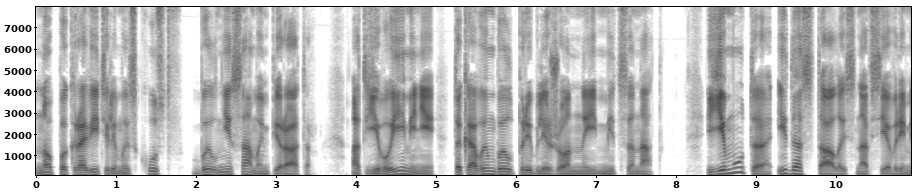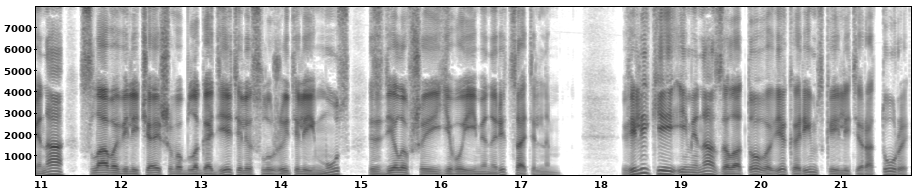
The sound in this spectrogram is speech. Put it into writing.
Но покровителем искусств был не сам император, от его имени таковым был приближенный меценат. Ему-то и досталась на все времена слава величайшего благодетеля служителей мус, сделавшие его имя нарицательным. Великие имена золотого века римской литературы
